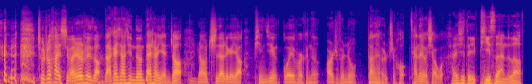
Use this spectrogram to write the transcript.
出出汗，洗完热水澡，打开香薰灯，戴上眼罩，然后吃掉这个药，平静。过一会儿，可能二十分钟、半个小时之后才能有效果。还是得 peace and love。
